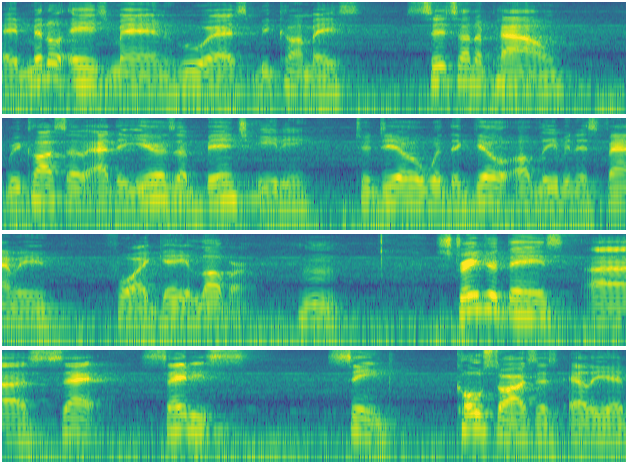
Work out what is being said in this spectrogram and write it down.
a middle-aged man who has become a 600-pound reclusive after years of binge eating to deal with the guilt of leaving his family for a gay lover. Hmm. Stranger Things, uh, Sadie Sink co-stars as Elliot,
